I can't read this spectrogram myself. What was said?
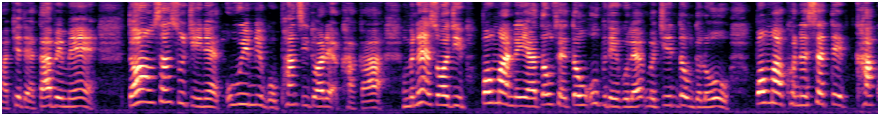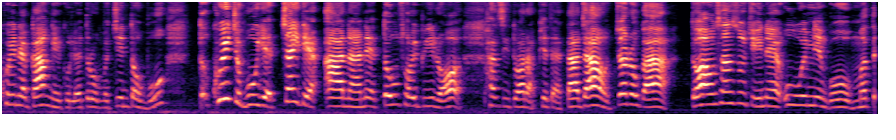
မှာဖြစ်တယ်ဒါပေမဲ့ဒေါအောင်ဆန်းစုကြည်နဲ့ဦးဝင်းမြင့်ကိုဖမ်းဆီးသွားတဲ့အခါကမနေ့အစောကြီးပုံမှန်133ဥပဒေကိုလည်းမကျင်းတုံတယ်လို့ပုံမှန်81ခါခွေးနဲ့ဂငယ်ကိုလည်းသူတို့မကျင်းတုံဘူး ခွေးကြဘူးရဲ့ကြိုက်တဲ့အာနာနဲ့တုံးဆွဲပြီးတော့ဖမ်းဆီးသွားတာဖြစ်တယ်ဒါကြောင့်ကျတို့ကဒေါအောင်ဆန်းစုကြည်နဲ့ဦးဝင်းမြင့်ကို မတ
